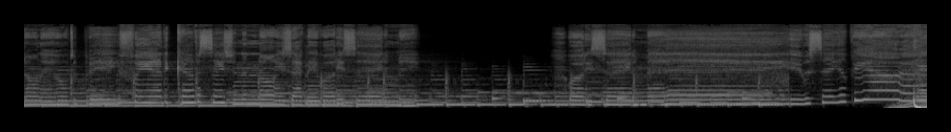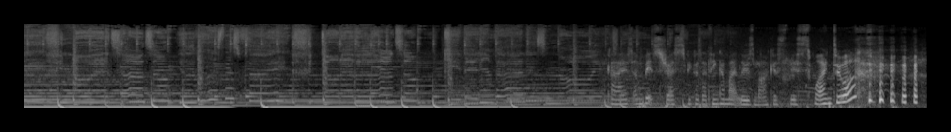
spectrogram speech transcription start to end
Could only hope to be. If we had the conversation, I know exactly what say to me. What he to me? He would say you'll be alright if you know where to turn to. You'll lose this fight and. Guys, I'm a bit stressed because I think I might lose Marcus this wine tour.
